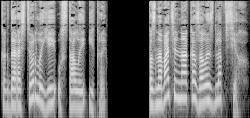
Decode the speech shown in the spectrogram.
когда растерла ей усталые икры. Познавательно оказалось для всех.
